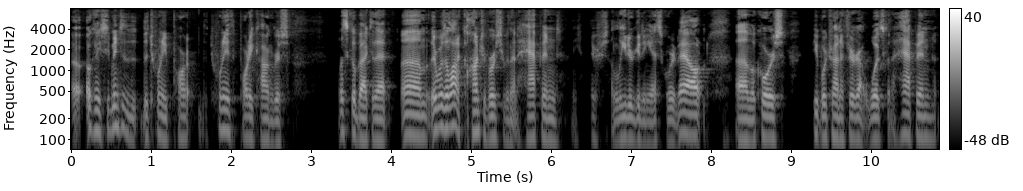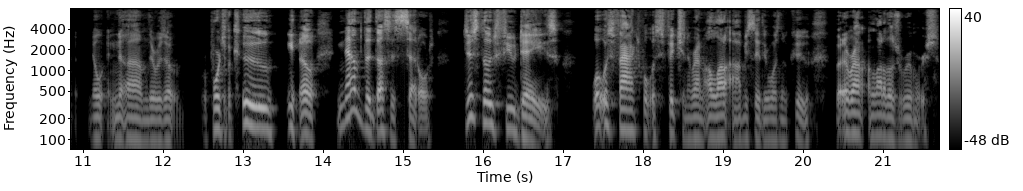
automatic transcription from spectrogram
Uh, okay, so you mentioned the, the 20 part, the 20th Party Congress let's go back to that. Um, there was a lot of controversy when that happened. There's a leader getting escorted out. Um, of course, people are trying to figure out what's going to happen. No, um, there was a reports of a coup. You know, now that the dust has settled, just those few days, what was fact, what was fiction around a lot. Of, obviously, there was no coup, but around a lot of those rumors.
